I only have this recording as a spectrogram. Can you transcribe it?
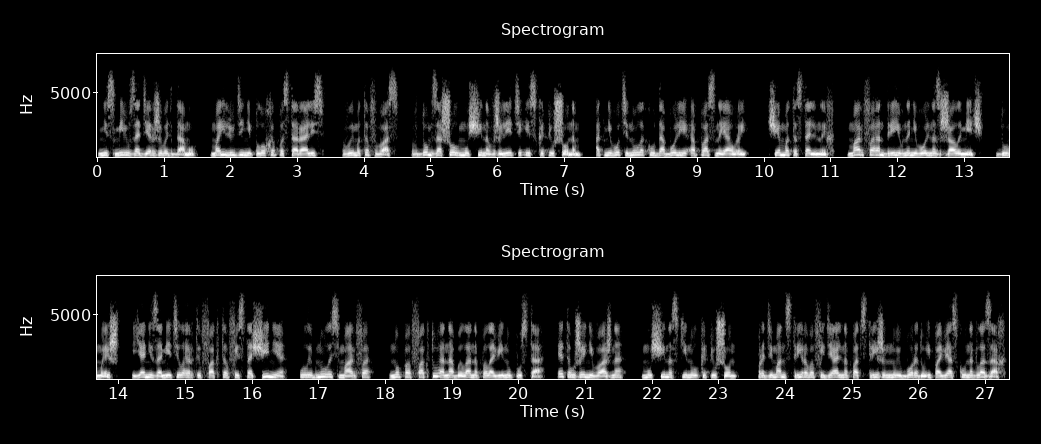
«Не смею задерживать даму. Мои люди неплохо постарались, вымотав вас. В дом зашел мужчина в жилете и с капюшоном. От него тянуло куда более опасной аурой, чем от остальных. Марфа Андреевна невольно сжала меч. «Думаешь, я не заметила артефактов истощения?» Улыбнулась Марфа, но по факту она была наполовину пуста. Это уже не важно. Мужчина скинул капюшон, продемонстрировав идеально подстриженную бороду и повязку на глазах.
